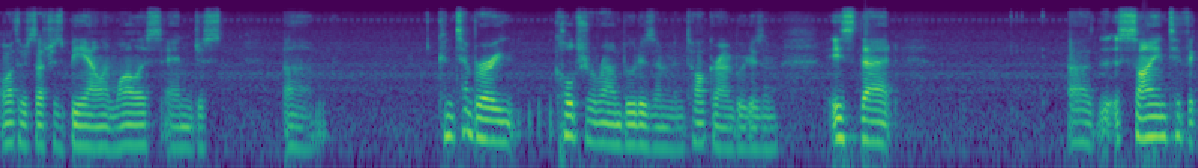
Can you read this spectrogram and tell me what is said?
authors such as B. Alan Wallace and just um, contemporary culture around Buddhism and talk around Buddhism is that uh, the scientific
